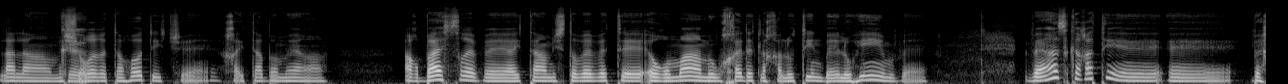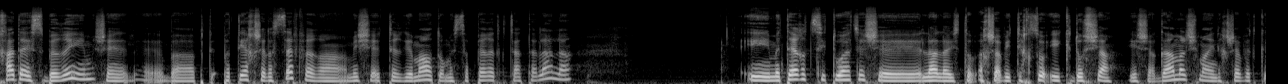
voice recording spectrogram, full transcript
ללה, המשוררת כן. ההודית, שחייתה במאה ה-14 והייתה מסתובבת אה, עירומה מאוחדת לחלוטין באלוהים. ו... ואז קראתי אה, אה, באחד ההסברים, בפתיח של הספר, מי שתרגמה אותו מספרת קצת על ללה, היא מתארת סיטואציה שללה, עכשיו התייחסו, היא קדושה, יש אגם על שמה, היא נחשבת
